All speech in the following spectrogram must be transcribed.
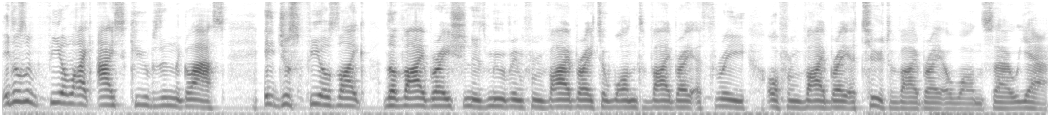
It doesn't feel like ice cubes in the glass. It just feels like the vibration is moving from vibrator 1 to vibrator 3 or from vibrator 2 to vibrator 1. So, yeah.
